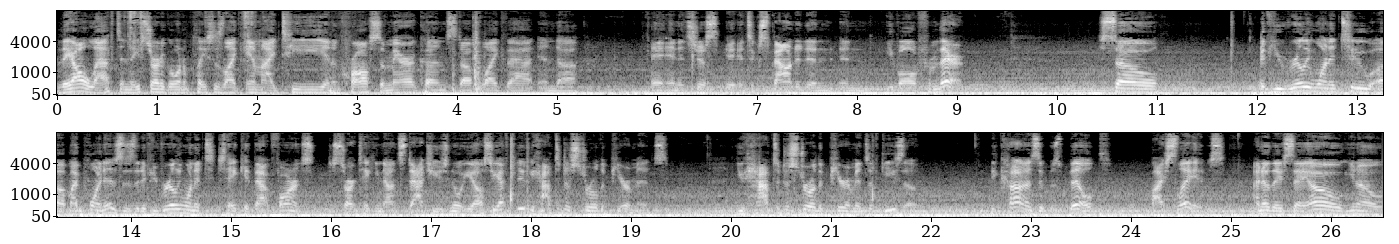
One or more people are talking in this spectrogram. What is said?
they all left and they started going to places like MIT and across America and stuff like that. And uh, and it's just it's expounded and, and evolved from there. So, if you really wanted to, uh, my point is, is that if you really wanted to take it that far and start taking down statues, you know what you also have to do? You have to destroy the pyramids. You have to destroy the pyramids of Giza because it was built by slaves. I know they say, oh, you know,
